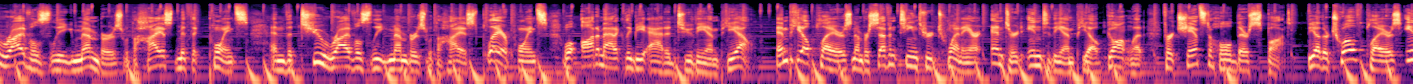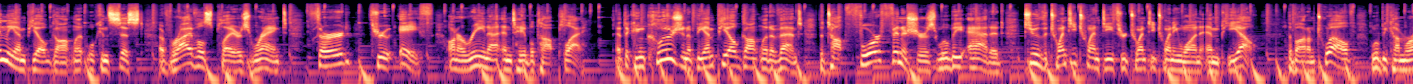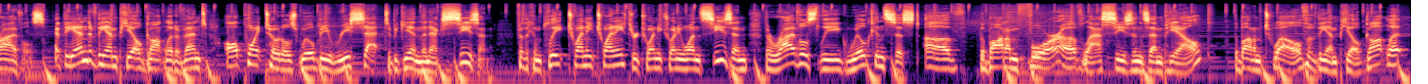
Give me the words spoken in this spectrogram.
Rivals League members with the highest mythic points and the two Rivals League members with the highest player points will automatically be added to the MPL. MPL players number 17 through 20 are entered into the MPL Gauntlet for a chance to hold their spot. The other 12 players in the MPL Gauntlet will consist of Rivals players ranked 3rd through 8th on Arena and Tabletop Play. At the conclusion of the MPL Gauntlet event, the top four finishers will be added to the 2020 through 2021 MPL. The bottom 12 will become rivals. At the end of the MPL Gauntlet event, all point totals will be reset to begin the next season. For the complete 2020 through 2021 season, the Rivals League will consist of the bottom four of last season's MPL, the bottom 12 of the MPL Gauntlet,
